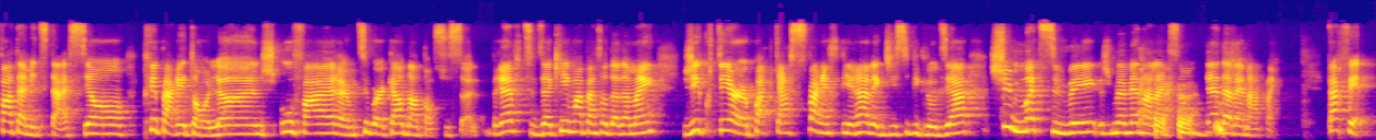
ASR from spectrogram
faire ta méditation, préparer ton lunch ou faire un petit workout dans ton sous-sol. Bref, tu dis, OK, moi, à partir de demain, j'ai écouté un podcast super inspirant avec JC et Claudia. Je suis motivée, je me mets dans l'action dès demain matin. Parfait.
